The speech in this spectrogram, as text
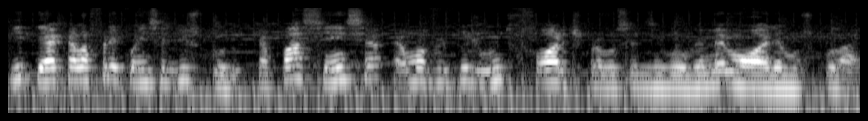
e ter aquela frequência de estudo, porque a paciência é uma virtude muito forte para você desenvolver memória muscular.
